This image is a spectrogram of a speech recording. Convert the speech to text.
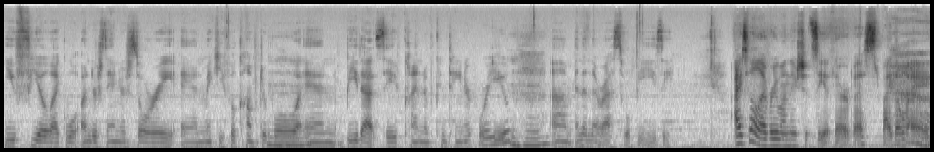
you feel like will understand your story and make you feel comfortable Mm-hmm. and be that safe kind of container for you, Mm-hmm. um, and then the rest will be easy. I tell everyone they should see a therapist. By the way,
